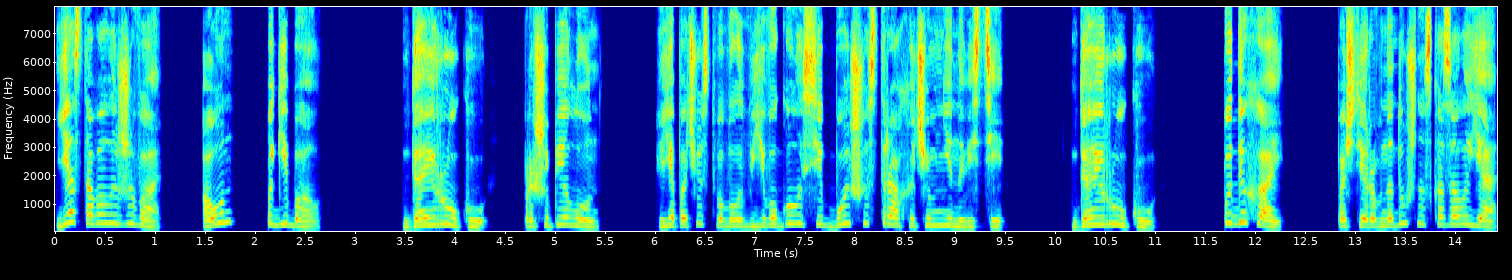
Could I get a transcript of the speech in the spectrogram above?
Я оставалась жива, а он погибал. «Дай руку!» – прошипел он. я почувствовала в его голосе больше страха, чем ненависти. «Дай руку!» «Подыхай!» – почти равнодушно сказала я.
